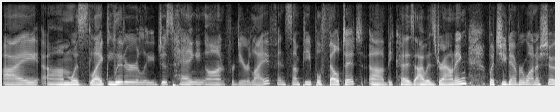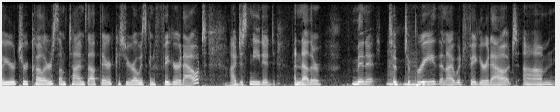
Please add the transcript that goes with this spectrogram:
I um, was like literally just hanging on for dear life. And some people felt it uh, because I was drowning, but you never want to show your true colors sometimes out there because you're always going to figure it out. I just needed another minute to, to breathe and I would figure it out. Um,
